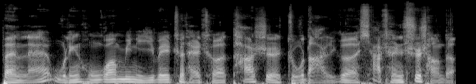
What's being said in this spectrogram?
本来五菱宏光 mini EV 这台车它是主打一个下沉市场的，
